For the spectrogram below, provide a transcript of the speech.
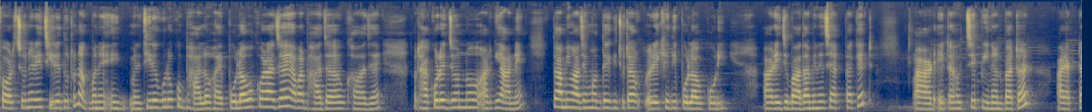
ফরচুনের এই চিড়ে দুটো না মানে এই মানে চিড়েগুলো খুব ভালো হয়, পোলাও করা যায়, আবার ভাজাও খাওয়া যায়। তো ঠাকুরের জন্য আর কি আনে তো আমি মাঝে মধ্যে কিছুটা রেখে দিই, পোলাও করি। আর এই যে বাদাম এনেছে এক প্যাকেট, আর এটা হচ্ছে পিনাট বাটার আর একটা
